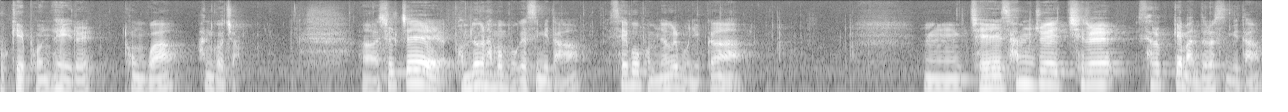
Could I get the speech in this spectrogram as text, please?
국회 본회의를 통과한 거죠. 어, 실제 법령을 한번 보겠습니다. 세부 법령을 보니까 음, 제3조의 7을 새롭게 만들었습니다.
